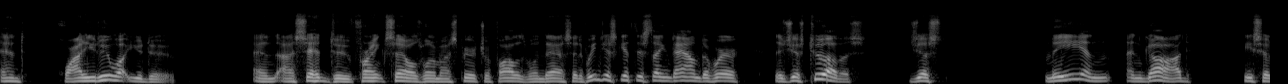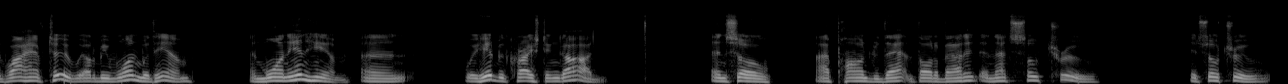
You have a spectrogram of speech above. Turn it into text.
And why do you do what you do? And I said to Frank Sells, one of my spiritual fathers, one day, I said, if we can just get this thing down to where there's just two of us, just me and, and God, he said, Why have two? We ought to be one with Him and one in Him. And we hid with Christ in God. And so I pondered that and thought about it, and that's so true. It's so true.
